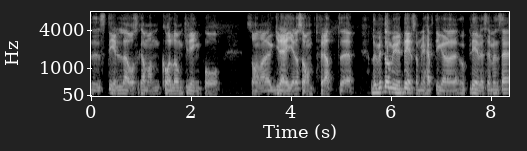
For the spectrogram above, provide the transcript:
eh, stilla och så kan man kolla omkring på sådana grejer och sånt för att eh, de, de är ju dels som är häftiga upplevelser, men sen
